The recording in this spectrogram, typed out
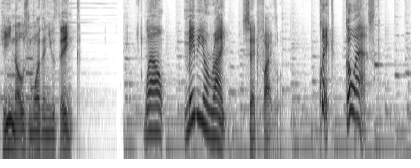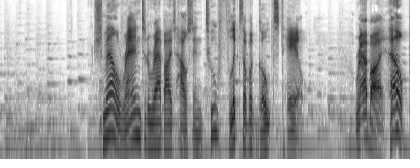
He knows more than you think. Well, maybe you're right, said Feigl. Quick, go ask. Shmuel ran to the rabbi's house in two flicks of a goat's tail. Rabbi, help!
